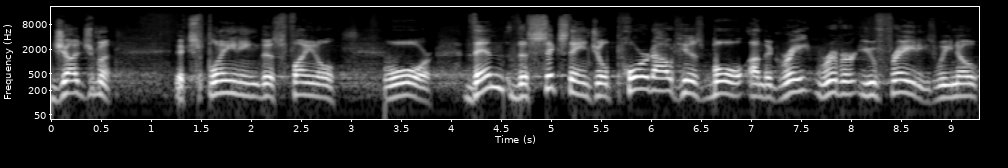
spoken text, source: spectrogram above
judgment, explaining this final war. Then the sixth angel poured out his bowl on the great river Euphrates. We know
